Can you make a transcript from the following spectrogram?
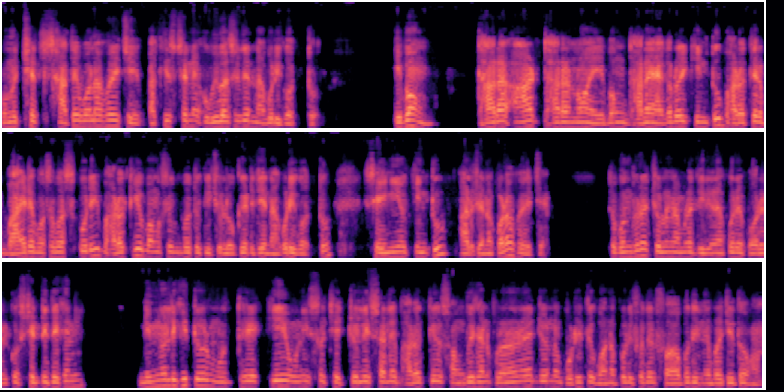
অনুচ্ছেদ সাতে বলা হয়েছে পাকিস্তানের অভিবাসীদের নাগরিকত্ব। এবং ধারা আট, ধারা নয় এবং ধারা এগারোয় কিন্তু ভারতের বাইরে বসবাস করেই ভারতীয় বংশোদ্ভূত কিছু লোকের যে নাগরিকত্ব, সেই নিয়েও কিন্তু আলোচনা করা হয়েছে। তো বন্ধুরা, চলুন আমরা দেরি না করে পরের কোশ্চেনটি দেখে নিই। নিম্নলিখিতর মধ্যে কে উনিশশো ছেচল্লিশ সালে ভারতীয় সংবিধান প্রণয়নের জন্য গঠিত গণপরিষদের সভাপতি নির্বাচিত হন?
